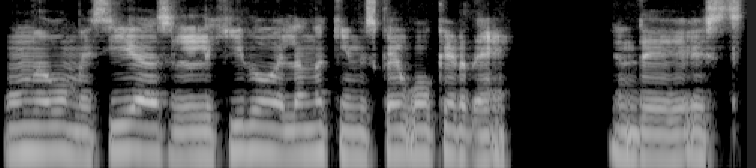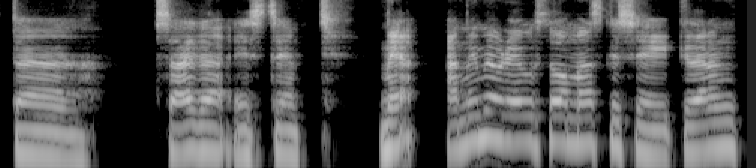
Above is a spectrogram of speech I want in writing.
un nuevo Mesías, el elegido, el Anakin Skywalker de, de esta saga. Este, me, a mí me habría gustado más que se quedaran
